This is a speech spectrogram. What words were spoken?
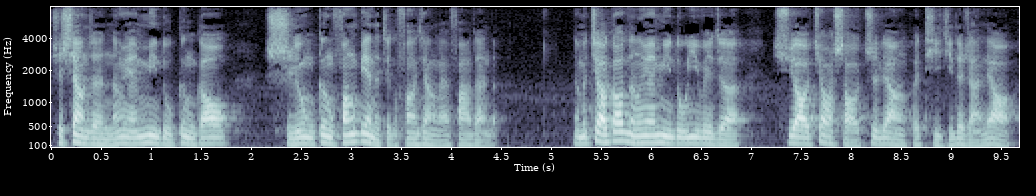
是向着能源密度更高、使用更方便的这个方向来发展的。那么较高的能源密度意味着需要较少质量和体积的燃料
